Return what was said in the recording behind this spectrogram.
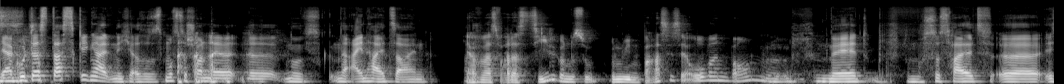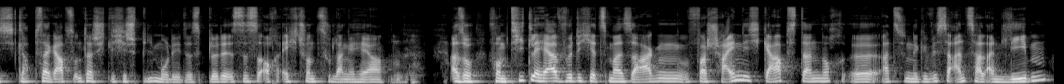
Ja, gut, das, das ging halt nicht. Also es musste schon eine, eine, eine Einheit sein. Ja, was war das Ziel? Konntest du irgendwie ein Basis erobern, bauen? Nee, du du musstest halt, äh, ich glaube, da gab es unterschiedliche Spielmodi. Das Blöde ist, es ist auch echt schon zu lange her. Okay. Also vom Titel her würde ich jetzt mal sagen, wahrscheinlich gab es dann noch, äh, hat so eine gewisse Anzahl an Leben.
